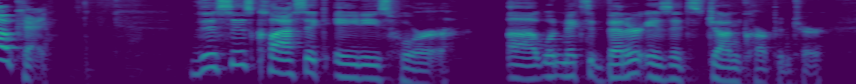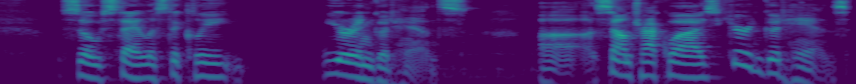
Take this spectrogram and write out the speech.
Okay. This is classic 80s horror. Uh, what makes it better is it's John Carpenter. So stylistically, you're in good hands. Uh, soundtrack wise, you're in good hands.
